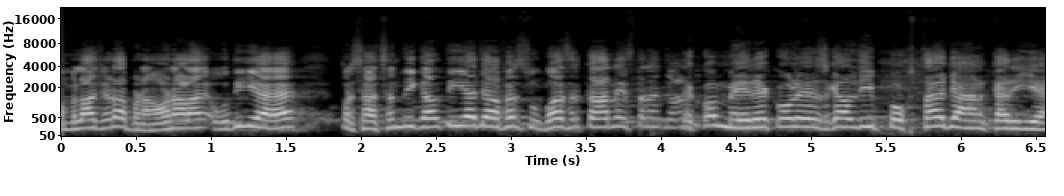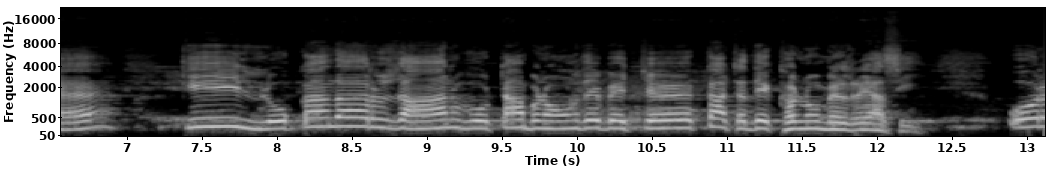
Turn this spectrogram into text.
ਅਮਲਾ ਜਿਹੜਾ ਬਣਾਉਣ ਵਾਲਾ ਉਹਦੀ ਹੈ, ਪ੍ਰਸ਼ਾਸਨ ਦੀ ਗਲਤੀ ਹੈ ਜਾਂ ਫਿਰ ਸੂਬਾ ਸਰਕਾਰ ਨੇ ਇਸ ਤਰ੍ਹਾਂ ਜਾਣ ਦੇਖੋ, ਮੇਰੇ ਕੋਲ ਇਸ ਗੱਲ ਦੀ ਪੁਖਤਾ ਜਾਣਕਾਰੀ ਹੈ ਕਿ ਲੋਕਾਂ ਦਾ ਰੁਝਾਨ ਵੋਟਾਂ ਬਣਾਉਣ ਦੇ ਵਿੱਚ ਘੱਟ ਦੇਖਣ ਨੂੰ ਮਿਲ ਰਿਹਾ ਸੀ। ਔਰ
